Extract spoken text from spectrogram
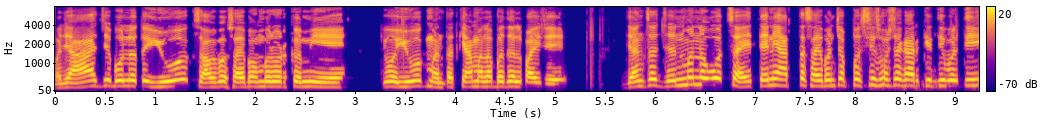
म्हणजे आज जे बोललं तर युवक साहेब साहेबांबरोबर कमी आहे किंवा युवक म्हणतात की आम्हाला बदल पाहिजे. ज्यांचा जन्म नव्वदचा आहे त्यांनी आत्ता साहेबांच्या पस्तीस वर्षा कारकिर्दीवरती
